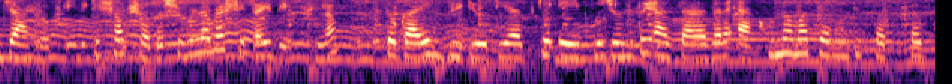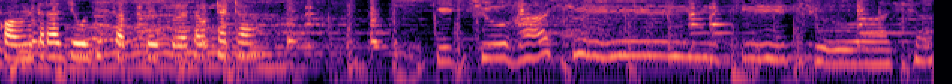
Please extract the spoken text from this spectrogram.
যাই হোক, এদিকে সব সদস্য মিলে আমরা সেটাই দেখছিলাম। তো গাইজ ভিডিওটি আজকে এই পর্যন্তই। আর যারা যারা এখনও আমার চ্যানেলটি সাবস্ক্রাইব করেন, তারা জলদি সাবস্ক্রাইব করে দাও। টাটা। কিছু হাসি কিছু আশা।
